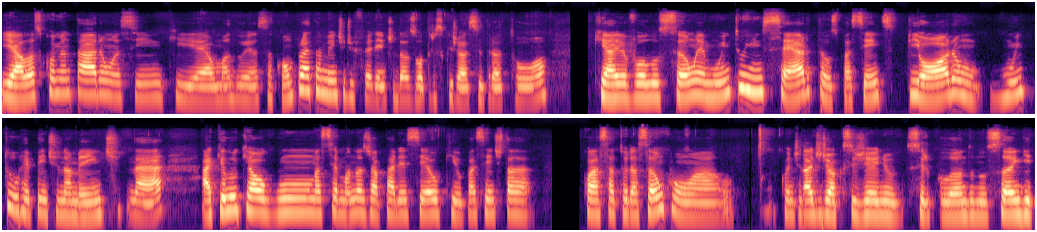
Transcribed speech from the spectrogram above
E elas comentaram assim que é uma doença completamente diferente das outras que já se tratou, que a evolução é muito incerta, os pacientes pioram muito repentinamente, né? Aquilo que algumas semanas já apareceu que o paciente está com a saturação, com a quantidade de oxigênio circulando no sangue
